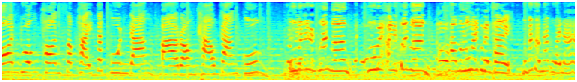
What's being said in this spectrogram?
ออนดวงพรสะพ้ยตระกูลดังปารองเท้ากลางกุ้งกูไม่ได้เป็นเพื่อนมึงกูไม่เคยเป็นเพื่อนมึงเอามึงรู้ไหมกูเป็นใครมึงก็จำหน้ากูไว้นะ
